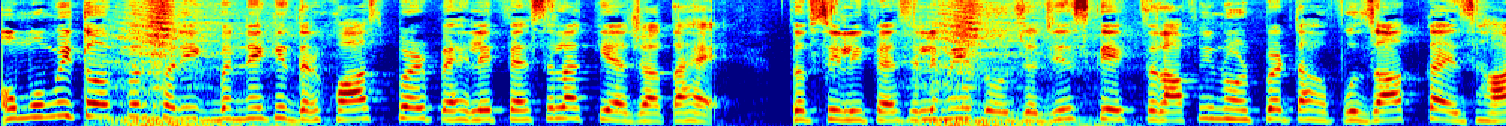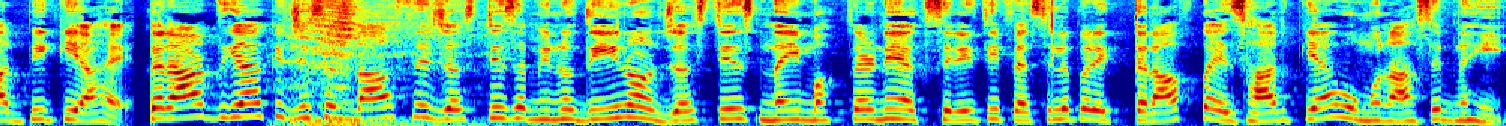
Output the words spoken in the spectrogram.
उमूमी तौर पर फरीक बनने की दरख्वास्त पर पहले फैसला किया जाता है। तफसीली फैसले में दो जजेस के इख्तलाफी नोट पर तहफात का इजहार भी किया है। करार दिया कि जिस अंदाज से जस्टिस अमीनुद्दीन और जस्टिस नई मख्तर ने अक्सरीती फैसले पर इख्तलाफ का इजहार किया, वो मुनासिब नहीं।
